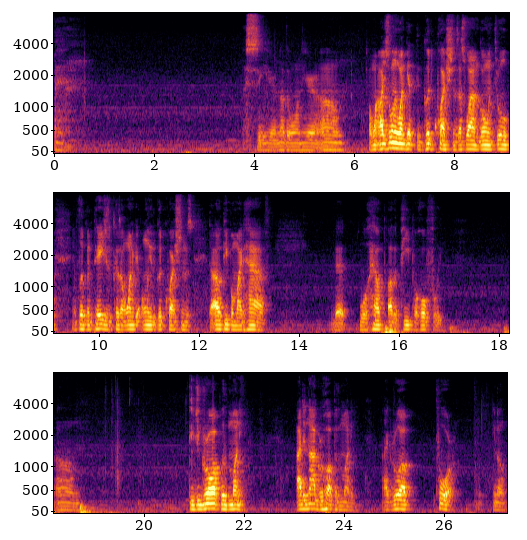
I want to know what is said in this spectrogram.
Man. Let's see here, another one here. Um, I, want, I just only want to get the good questions. That's why I'm going through and flipping pages because I want to get only the good questions that other people might have that will help other people, hopefully. Um, did you grow up with money? I did not grow up with money. I grew up poor. You know,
